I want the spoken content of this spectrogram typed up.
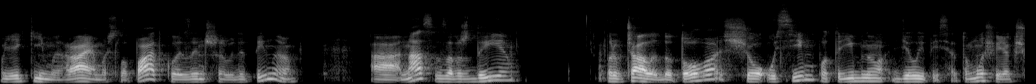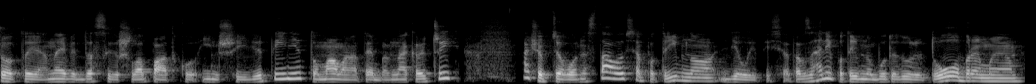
у якій ми граємось лопаткою з іншою дитиною, а нас завжди привчали до того, що усім потрібно ділитися. Тому що якщо ти не віддасиш лопатку іншій дитині, то мама на тебе накричить. А щоб цього не сталося, потрібно ділитися. Та взагалі потрібно бути дуже добрими,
